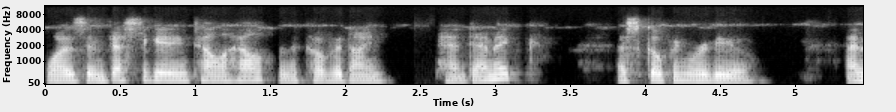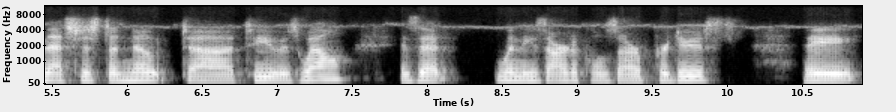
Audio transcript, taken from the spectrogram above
was Investigating Telehealth in the COVID-19 Pandemic, a scoping review. And that's just a note uh, to you as well, is that when these articles are produced, they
